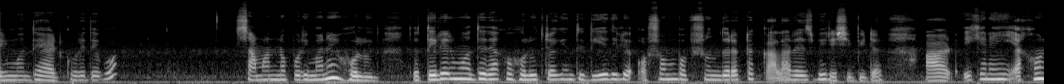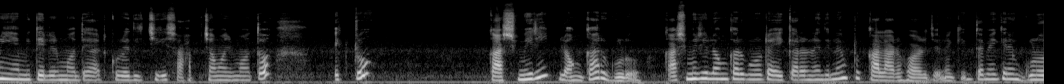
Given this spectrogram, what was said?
এর মধ্যে অ্যাড করে দেব সামান্য পরিমাণে হলুদ। তো তেলের মধ্যে দেখো হলুদটা কিন্তু দিয়ে দিলে অসম্ভব সুন্দর একটা কালার আসবে রেসিপিটার আর এখানেই এখনই আমি তেলের মধ্যে অ্যাড করে দিচ্ছি হাফ চামচ মতো একটু কাশ্মীরি লঙ্কার গুঁড়ো। কাশ্মীরি লঙ্কার গুঁড়োটা এই কারণে দিলাম, একটু কালার হওয়ার জন্য। কিন্তু আমি এখানে গুঁড়ো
